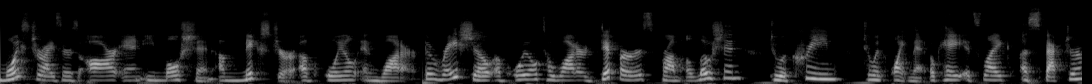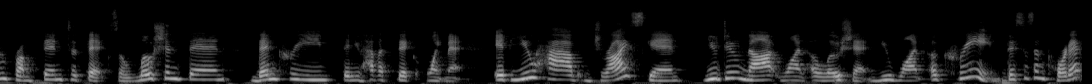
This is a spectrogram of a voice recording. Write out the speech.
Moisturizers are an emulsion, a mixture of oil and water. The ratio of oil to water differs from a lotion to a cream to an ointment. Okay. It's like a spectrum from thin to thick. So lotion thin, then cream, then you have a thick ointment. If you have dry skin, you do not want a lotion. You want a cream. This is important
